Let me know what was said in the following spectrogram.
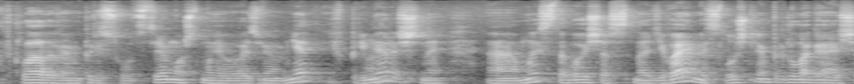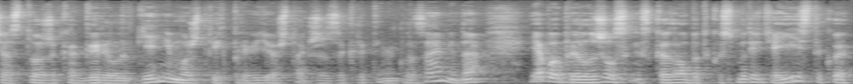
откладываем присутствие, может мы его возьмем, нет, и в примерочной а, мы с тобой сейчас надеваем, и слушателям предлагаю сейчас тоже, как говорил Евгений, может ты их проведешь также с закрытыми глазами, да, я бы предложил, сказал бы такой, смотрите, а есть такое,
